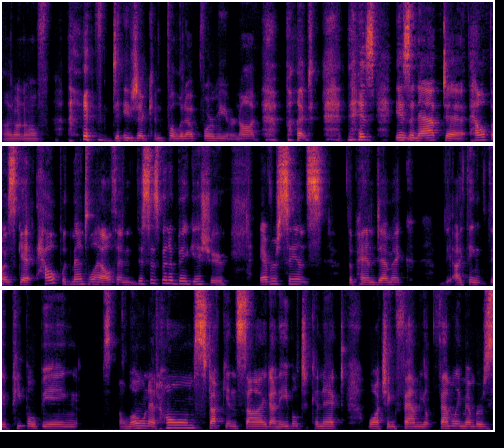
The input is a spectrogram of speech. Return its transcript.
I don't know if, if Deja can pull it up for me or not, but this is an app to help us get help with mental health. And this has been a big issue ever since the pandemic. I think the people being alone at home, stuck inside, unable to connect, watching family family members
